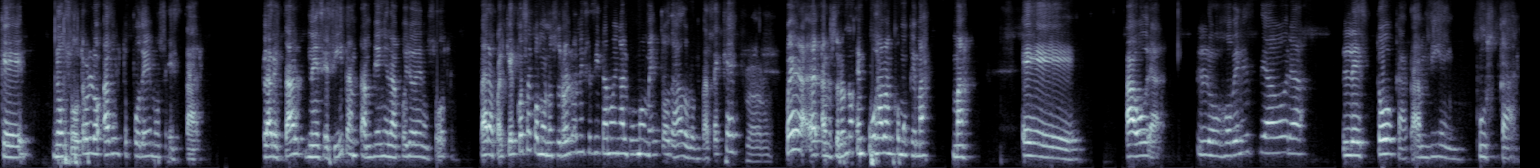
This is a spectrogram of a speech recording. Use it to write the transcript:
que nosotros los adultos podemos estar. Claro está, necesitan también el apoyo de nosotros para cualquier cosa como nosotros lo necesitamos en algún momento dado. Lo que pasa es que pues, a, nosotros nos empujaban como que más, más. Eh, ahora, los jóvenes de ahora les toca también buscar,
